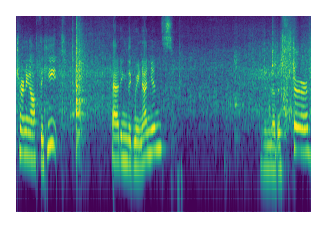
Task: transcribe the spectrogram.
Turning off the heat, adding the green onions. Give another stir.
